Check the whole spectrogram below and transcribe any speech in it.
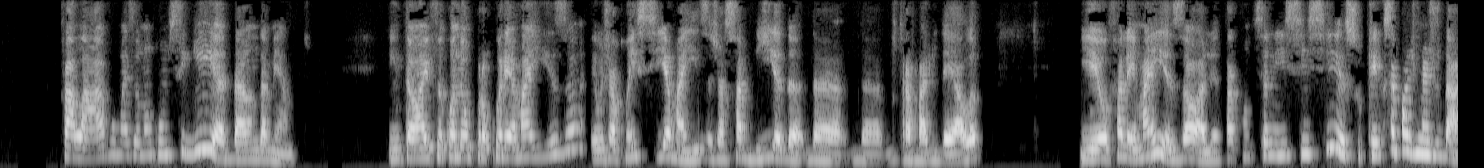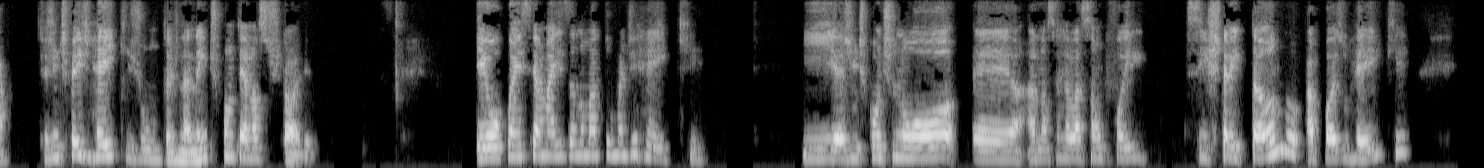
falavam, mas eu não conseguia dar andamento. Então, aí foi quando eu procurei a Maísa. Eu já conhecia a Maísa, já sabia da, da, da, do trabalho dela. E eu falei, Maísa, olha, tá acontecendo isso, isso e isso. O que, que você pode me ajudar? Que a gente fez reiki juntas, né? Nem te contei a nossa história. Eu conheci a Maísa numa turma de reiki. E a gente continuou, é, a nossa relação foi se estreitando após o reiki.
